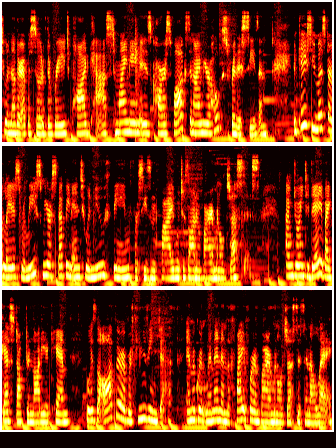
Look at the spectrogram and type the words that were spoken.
To another episode of the Rage Podcast. My name is Karis Fox, and I'm your host for this season. In case you missed our latest release, we are stepping into a new theme for season five, which is on environmental justice. I'm joined today by guest Dr. Nadia Kim, who is the author of Refusing Death Immigrant Women and the Fight for Environmental Justice in LA.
